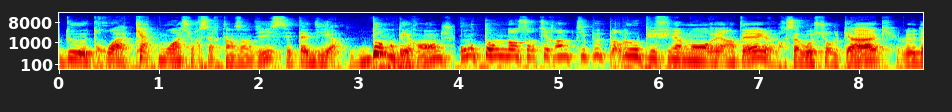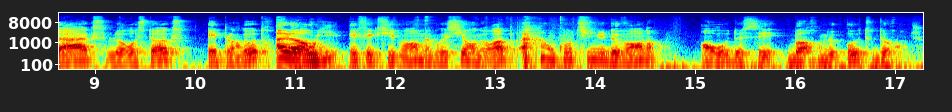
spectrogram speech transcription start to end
2, 3, 4 mois sur certains indices, c'est-à-dire dans des ranges. On tente d'en sortir un petit peu par le haut, puis finalement on réintègre. Alors ça vaut sur le CAC, le DAX, l'Eurostox et plein d'autres. Alors oui, effectivement, même aussi en Europe, on continue de vendre en haut de ces bornes hautes de range.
